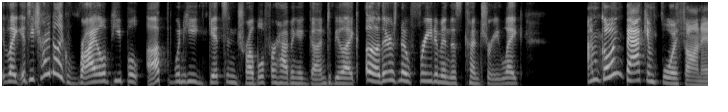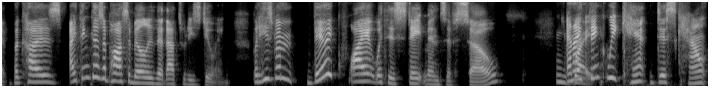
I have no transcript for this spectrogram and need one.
like is he trying to like rile people up when he gets in trouble for having a gun to be like, "Oh, there's no freedom in this country." Like I'm going back and forth on it because I think there's a possibility that that's what he's doing. But he's been very quiet with his statements, if so. And I think we can't discount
